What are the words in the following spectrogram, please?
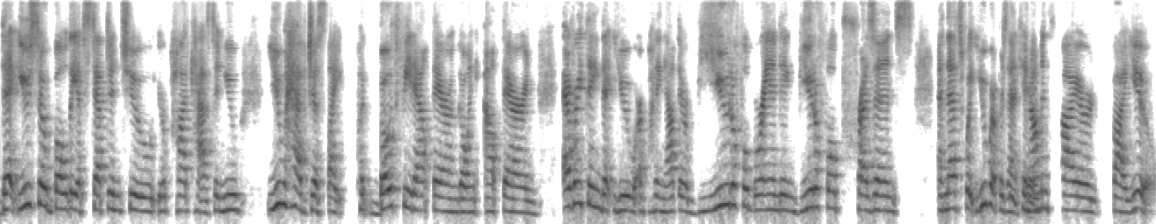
that you so boldly have stepped into your podcast and you you have just like put both feet out there and going out there and everything that you are putting out there beautiful branding beautiful presence and that's what you represent you. and i'm inspired by you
